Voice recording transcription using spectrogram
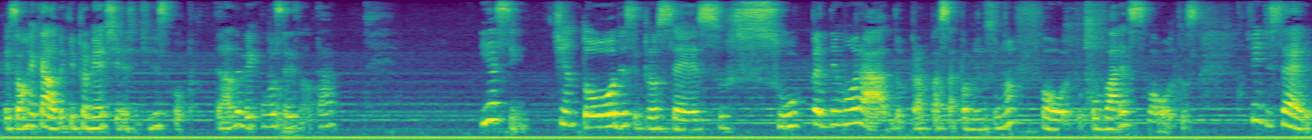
Foi só um recado aqui pra minha tia, gente, desculpa. Não tem nada a ver com vocês não, tá? E assim, tinha todo esse processo super demorado para passar pelo menos uma foto, com várias fotos. Gente, sério.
